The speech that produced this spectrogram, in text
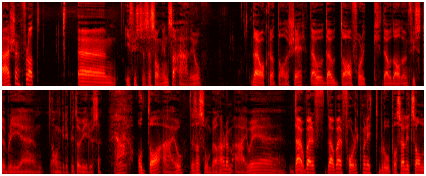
der, sjø. For at eh, i første sesongen så er det jo Det er jo akkurat da det skjer. Det er jo, det er jo da folk Det er jo da de første blir eh, angrepet av viruset. Ja. Og da er jo disse zombiene her, de er jo i Det er jo bare, det er jo bare folk med litt blod på seg. Litt sånn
